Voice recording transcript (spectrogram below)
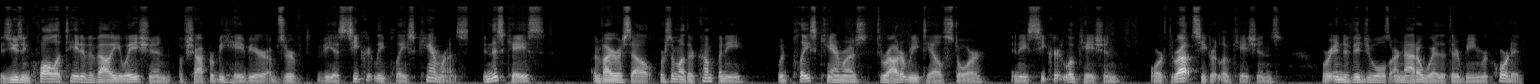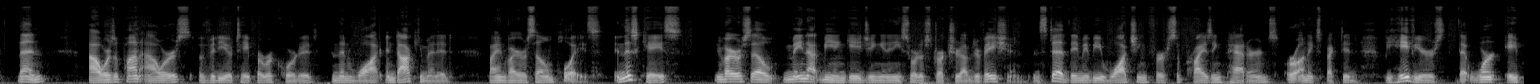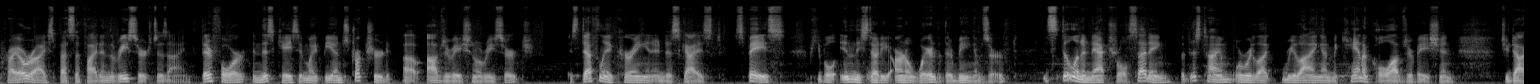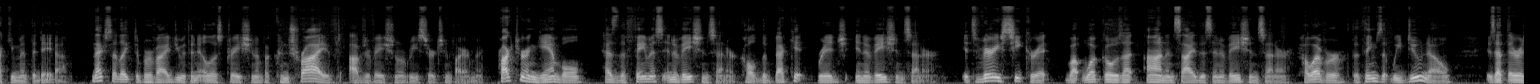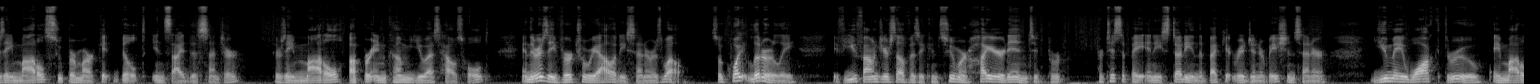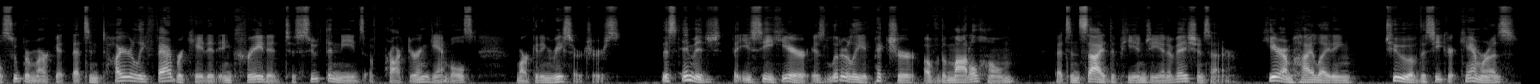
is using qualitative evaluation of shopper behavior observed via secretly placed cameras. In this case, Envirosell or some other company would place cameras throughout a retail store in a secret location or throughout secret locations where individuals are not aware that they're being recorded. Then, hours upon hours of videotape are recorded and then watched and documented by Envirosell employees. In this case, Envirosell may not be engaging in any sort of structured observation. Instead, they may be watching for surprising patterns or unexpected behaviors that weren't a priori specified in the research design. Therefore, in this case, it might be unstructured uh, observational research. It's definitely occurring in a disguised space. People in the study aren't aware that they're being observed. It's still in a natural setting, but this time we're rely relying on mechanical observation to document the data. Next, I'd like to provide you with an illustration of a contrived observational research environment. Procter & Gamble has the famous innovation center called the Beckett Ridge Innovation Center. It's very secret about what goes on inside this innovation center. However, the things that we do know is that there is a model supermarket built inside this center. There's a model upper income US household, and there is a virtual reality center as well. So quite literally, if you found yourself as a consumer hired in to participate in a study in the Beckett Ridge Innovation Center, you may walk through a model supermarket that's entirely fabricated and created to suit the needs of Procter & Gamble's marketing researchers. This image that you see here is literally a picture of the model home that's inside the P&G Innovation Center. Here I'm highlighting two of the secret cameras,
